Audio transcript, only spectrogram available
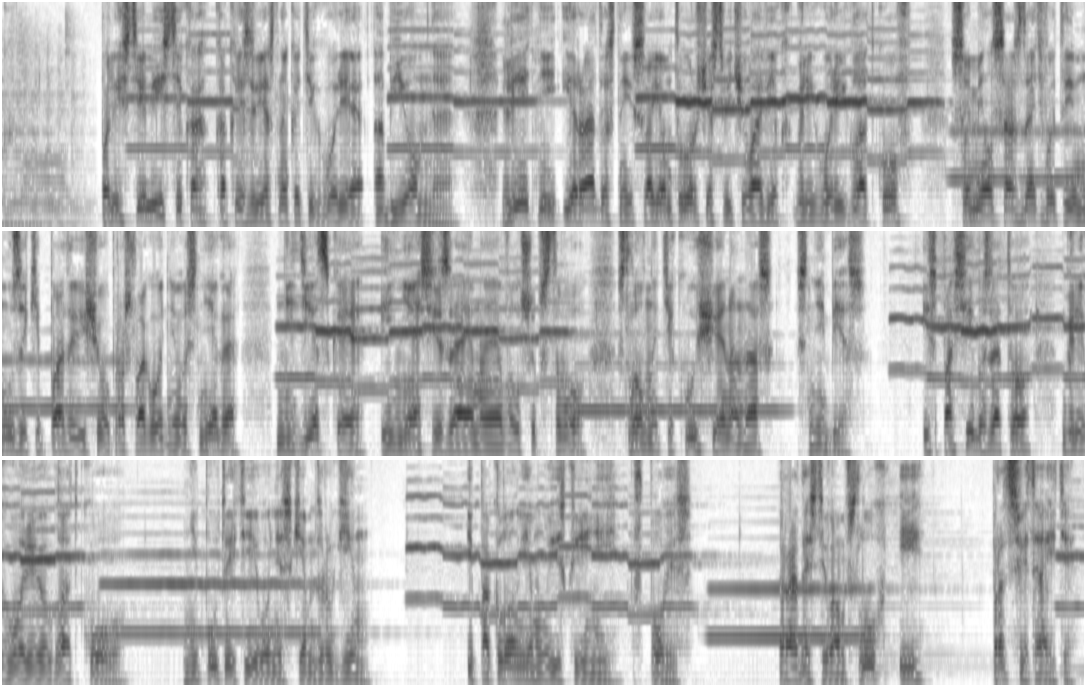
Полистилистика, как известно, категория объемная. Летний и радостный в своем творчестве человек Григорий Гладков сумел создать в этой музыке падающего прошлогоднего снега не детское и неосязаемое волшебство, словно текущее на нас с небес. И спасибо за то Григорию Гладкову. Не путайте его ни с кем другим. И поклон ему искренний в пояс – Радости вам вслух и процветайте!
